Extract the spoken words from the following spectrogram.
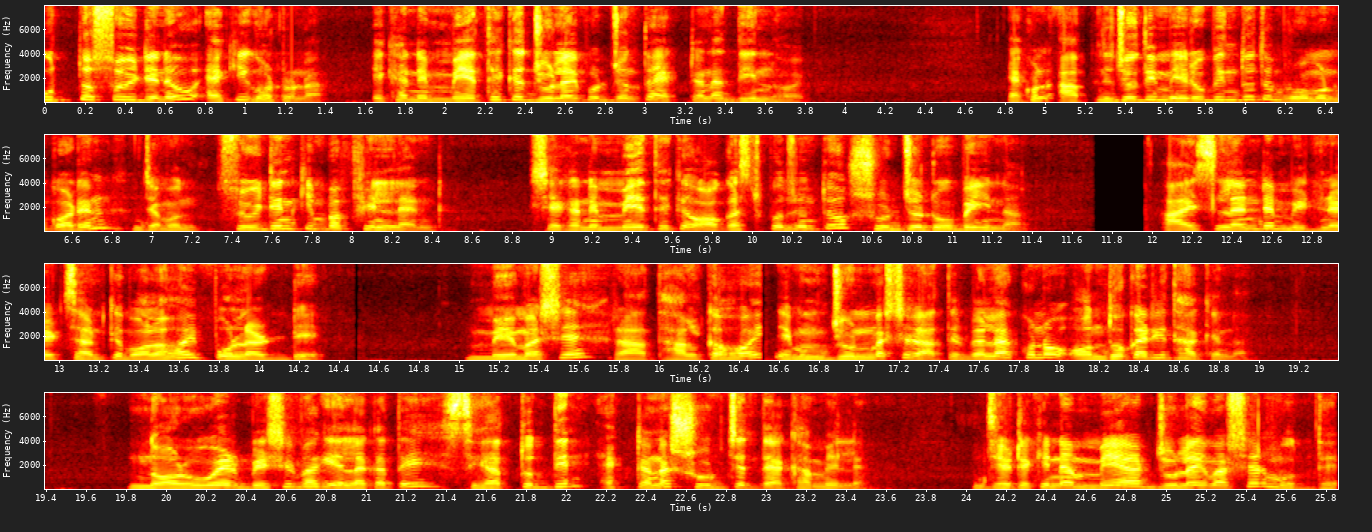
উত্তর সুইডেনেও একই ঘটনা। এখানে মে থেকে জুলাই পর্যন্ত একটানা দিন হয়। এখন আপনি যদি মেরুবিন্দুতে ভ্রমণ করেন, যেমন সুইডেন কিংবা ফিনল্যান্ড, সেখানে মে থেকে অগস্ট পর্যন্ত সূর্য ডোবেই না। আইসল্যান্ডে মিডনাইট সানকে বলা হয় পোলার ডে। মে মাসে রাত হালকা হয় এবং জুন মাসে রাতের বেলা কোনো অন্ধকারই থাকে না। নরওয়ের বেশিরভাগ এলাকাতেই ছিয়াত্তর দিন একটানা সূর্যের দেখা মেলে, যেটা কিনা মে আর জুলাই মাসের মধ্যে।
